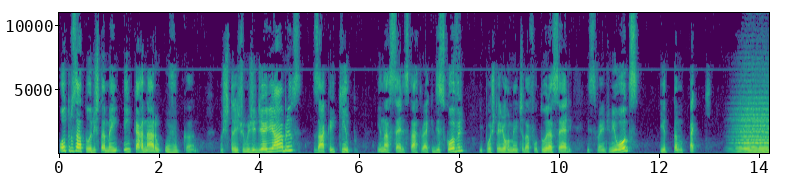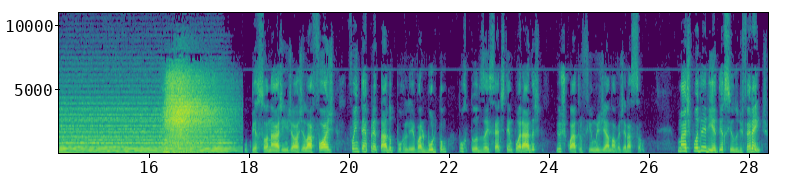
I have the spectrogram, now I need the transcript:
Outros atores também encarnaram o Vulcano. Nos três filmes de J.J. Abrams, Zachary Quinto, e na série Star Trek Discovery, e posteriormente da futura série Strange New Worlds, Ethan Peck. Personagem George LaForge foi interpretado por LeVar Burton por todas as sete temporadas e os quatro filmes de A Nova Geração. Mas poderia ter sido diferente,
